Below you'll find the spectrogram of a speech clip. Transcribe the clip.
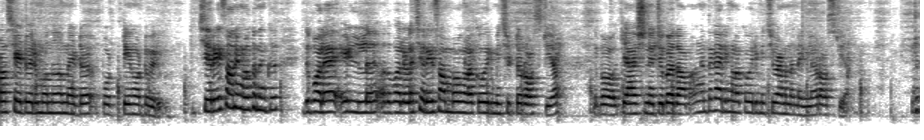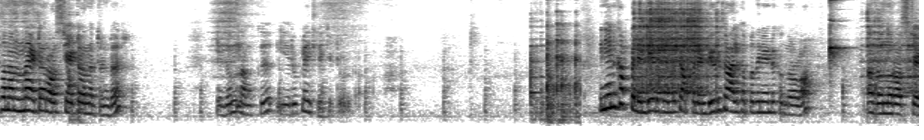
റോസ്റ്റ് ആയിട്ട് വരുമ്പോൾ ഒന്ന് നന്നായിട്ട് പൊട്ടി അങ്ങോട്ട് വരും. ചെറിയ സാധനങ്ങളൊക്കെ നിങ്ങൾക്ക് ഇതുപോലെ എള്ള് അതുപോലെയുള്ള ചെറിയ സംഭവങ്ങളൊക്കെ ഒരുമിച്ചിട്ട് റോസ്റ്റ് ചെയ്യാം. ഇപ്പോൾ കാഷ്നറ്റ് ബദാം അങ്ങനത്തെ കാര്യങ്ങളൊക്കെ ഒരുമിച്ച് വേണമെന്നുണ്ടെങ്കിൽ റോസ്റ്റ് ചെയ്യാം. ഇതിപ്പോൾ നന്നായിട്ട് റോസ്റ്റ് ആയിട്ട് വന്നിട്ടുണ്ട്. ഇതും നമുക്ക് ഈ ഒരു പ്ലേറ്റിലേക്ക് ഇട്ട് കൊടുക്കാം. ഇനി ഞാൻ കപ്പലണ്ടി എടുക്കുന്നത് കപ്പലണ്ടി ഒരു കാൽ കപ്പ് തന്നെ എടുക്കുന്നുള്ളൂ. അതൊന്ന് റോസ്റ്റ്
